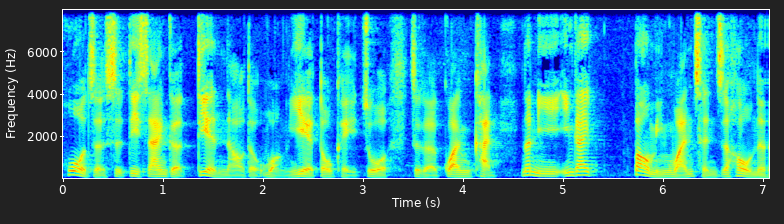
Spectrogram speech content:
或者是第三个电脑的网页都可以做这个观看。那你应该报名完成之后呢，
